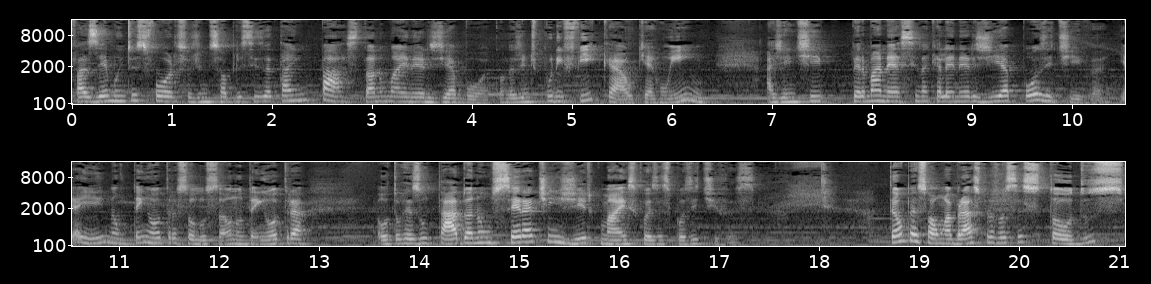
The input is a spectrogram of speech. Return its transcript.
fazer muito esforço, a gente só precisa estar tá em paz, estar tá numa energia boa. Quando a gente purifica o que é ruim, a gente permanece naquela energia positiva. E aí não tem outra solução, não tem outra outro resultado a não ser atingir mais coisas positivas. Então, pessoal, um abraço para vocês todos.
